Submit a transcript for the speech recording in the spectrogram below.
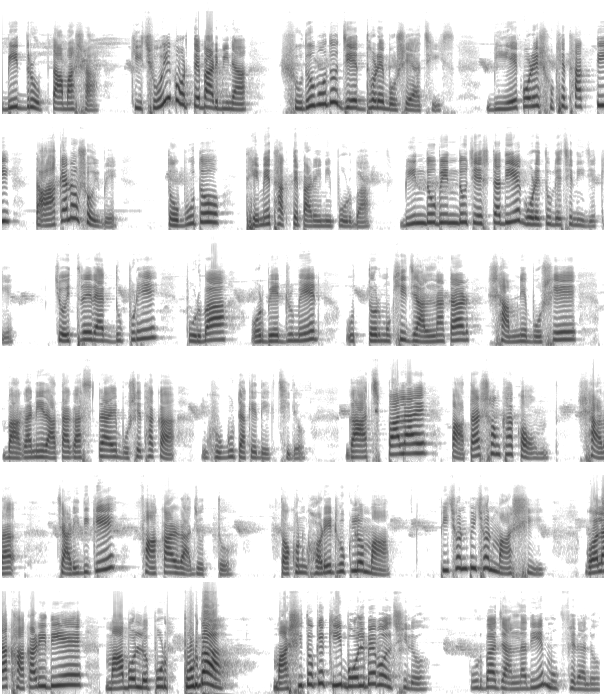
বিদ্রুপ, তামাশা, কিছুই করতে পারবি না। শুধু মুধু জেদ ধরে বসে আছিস। বিয়ে করে সুখে থাকতি তা কেন সইবে? তবু তো থেমে থাকতে পারেনি পূর্বা। বিন্দু বিন্দু চেষ্টা দিয়ে গড়ে তুলেছে নিজেকে। চৈত্রের এক দুপুরে পূর্বা ওর বেডরুমের উত্তরমুখী জালনাটার সামনে বসে বাগানের আতা গাছটায় বসে থাকা ঘুঘুটাকে দেখছিল। গাছপালায় পাতার সংখ্যা কম, সারা চারিদিকে ফাঁকার রাজত্ব। তখন ঘরে ঢুকলো মা, পিছন পিছন মাসি গলা খাঁকারি দিয়ে মা বলল, "পূর- পূর্বা, মাসি তোকে কি বলবে? বলছিল। পূর্বা জানলা দিয়ে মুখ ফেরালো।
